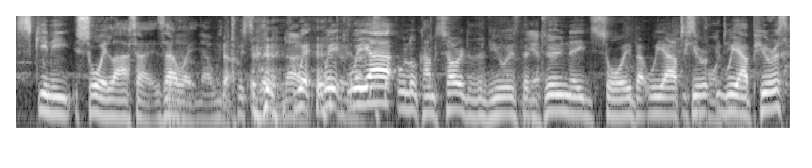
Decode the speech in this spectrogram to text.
skinny soy lattes, are we? No, with the twisted lemon, no. We, we, we are. Well, look, I'm sorry to the viewers that Yep. do need soy, but we are pure. We are purists.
